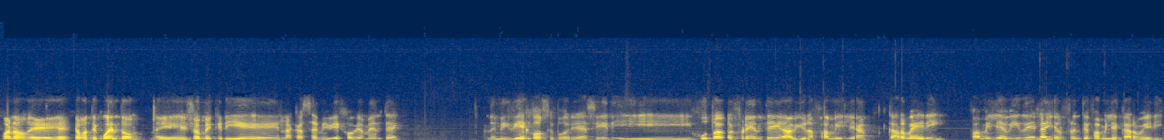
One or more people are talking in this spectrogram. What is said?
Bueno, eh, como te cuento, eh, yo me crié en la casa de mi vieja, obviamente, de mis viejos, se podría decir, y justo al frente había una familia, Carveri, familia Videla, y al frente familia Carveri.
